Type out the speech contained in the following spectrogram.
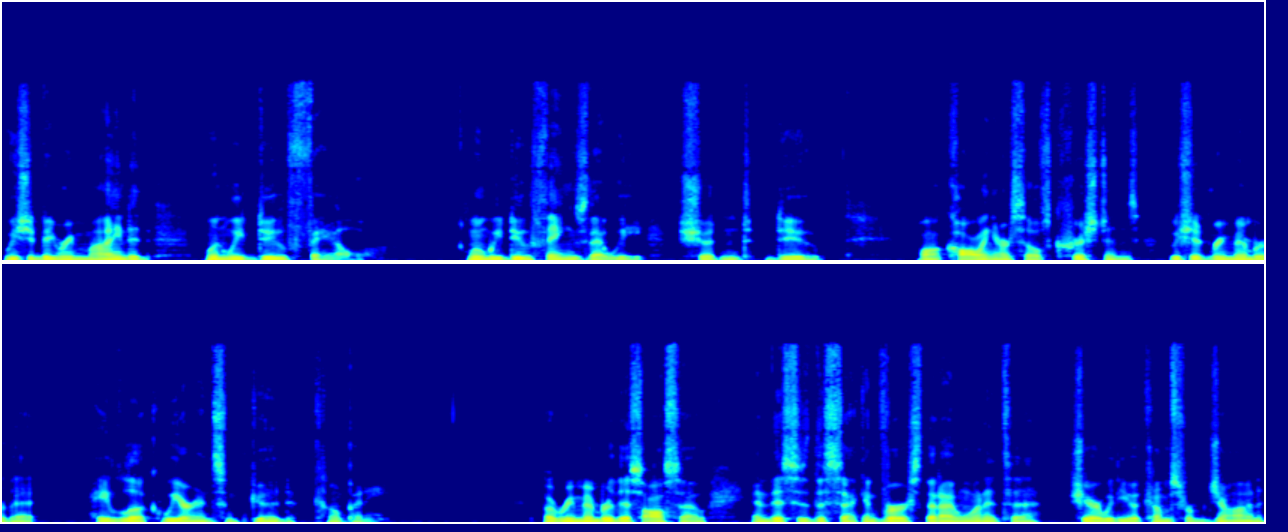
We should be reminded when we do fail, when we do things that we shouldn't do, while calling ourselves Christians, we should remember that, hey, look, we are in some good company. But remember this also, and this is the second verse that I wanted to share with you. It comes from John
